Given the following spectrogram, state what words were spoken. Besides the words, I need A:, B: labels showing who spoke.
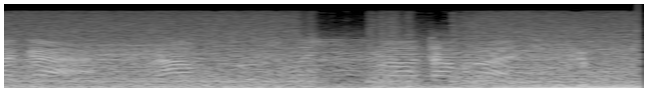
A: Врага. Нам нужно ее отобрать.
